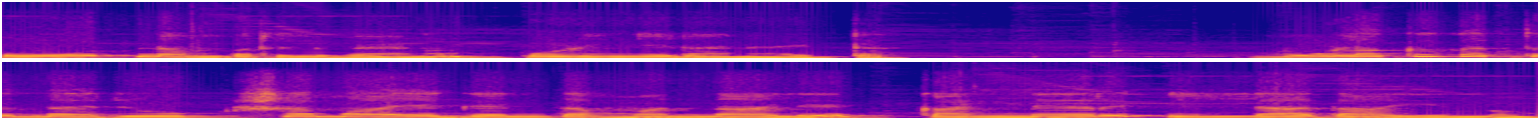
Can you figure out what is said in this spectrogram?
ഓഡ് നമ്പറിൽ വേണം ഒഴിഞ്ഞിടാനായിട്ട് മുളക് കത്തുന്ന രൂക്ഷമായ ഗന്ധം വന്നാൽ കണ്ണേറ് ഇല്ലാതായെന്നും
